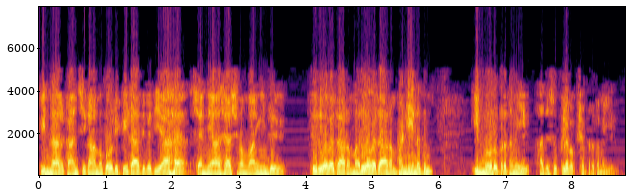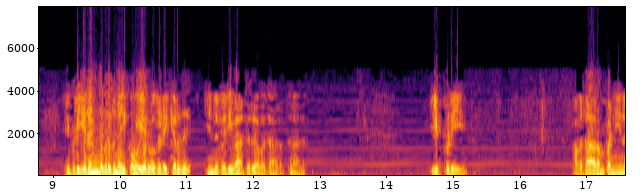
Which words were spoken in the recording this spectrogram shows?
பின்னால் காஞ்சி காமகோடி பீடாதிபதியாக சன்னியாசாசிரம் வாங்கிட்டு திரு அவதாரம் மறு அவதாரம் பண்ணினதும் இன்னொரு பிரதமையில் அது சுக்லபக்ஷ பிரதமையில். இப்படி இரண்டு பிரதமைக்கும் உயர்வு கிடைக்கிறது இந்த பெரியவா திரு அவதாரத்தினால இப்படி அவதாரம் பண்ணின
